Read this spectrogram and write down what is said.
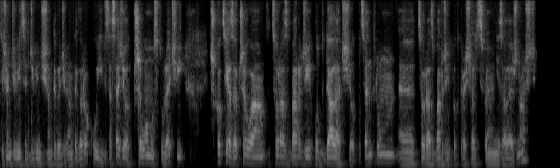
1999 roku i w zasadzie od przełomu stuleci Szkocja zaczęła coraz bardziej oddalać się od centrum, e, coraz bardziej podkreślać swoją niezależność.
